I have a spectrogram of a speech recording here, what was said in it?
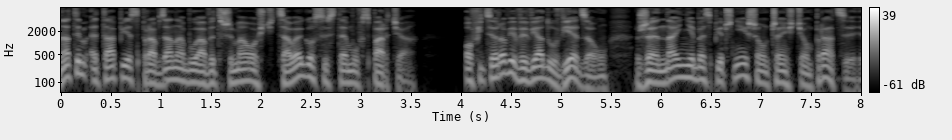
Na tym etapie sprawdzana była wytrzymałość całego systemu wsparcia. Oficerowie wywiadu wiedzą, że najniebezpieczniejszą częścią pracy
